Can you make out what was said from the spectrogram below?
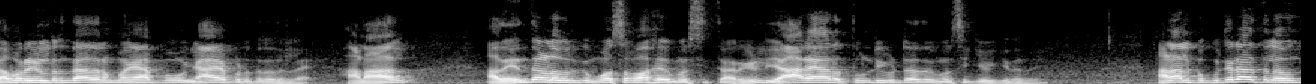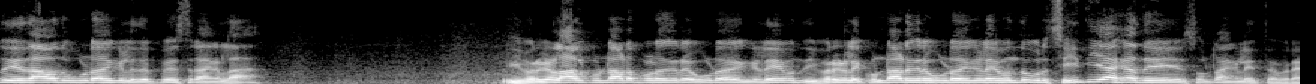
தவறுகள் இருந்தால் அதை நம்ம எப்பவும் நியாயப்படுத்துறதில்லை. ஆனால் அதை எந்த அளவிற்கு மோசமாக விமர்சித்தார்கள் யாரை யாரை தூண்டி விட்டு அதை விமர்சிக்க வைக்கிறது? ஆனால் இப்போ குஜராத்தில் வந்து ஏதாவது ஊடகங்கள் இதை பேசுகிறாங்களா இவர்களால் கொண்டாடப்படுகிற ஊடகங்களே வந்து இவர்களை கொண்டாடுகிற ஊடகங்களே வந்து ஒரு செய்தியாக அதை சொல்கிறாங்களே தவிர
